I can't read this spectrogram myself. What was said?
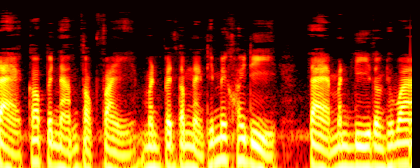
แต่ก็เป็นน้ำตกไฟ มันเป็นตำแหน่งที่ไม่ค่อยดี แต่มันดีตรงที่ว่า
